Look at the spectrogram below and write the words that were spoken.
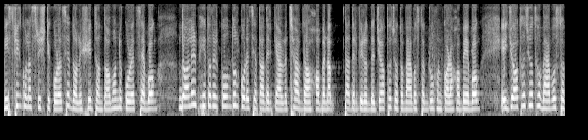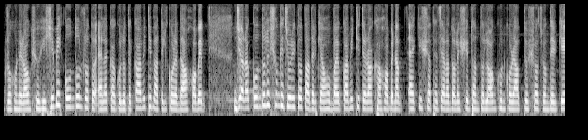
বিশৃঙ্খলা সৃষ্টি করেছে, দলের সিদ্ধান্ত অমান্য করেছে এবং দলের ভেতরের কোন্দল করেছে, তাদেরকে আর ছাড় দেওয়া হবে না। তাদের বিরুদ্ধে যথাযথ ব্যবস্থা গ্রহণ করা হবে এবং এই যথাযথ ব্যবস্থা গ্রহণের অংশ হিসেবে কোন্দলরত এলাকাগুলোতে কমিটি বাতিল করে দেওয়া হবে। যারা কোন্দলের সঙ্গে জড়িত, তাদেরকে আহ্বায়ক কমিটিতে রাখা হবে না। একই সাথে যারা দলের সিদ্ধান্ত লঙ্ঘন করে আত্মীয় স্বজনদেরকে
